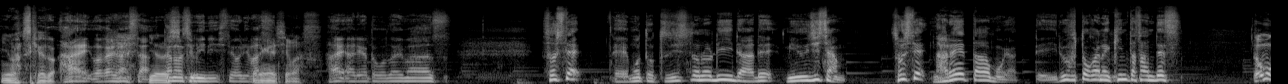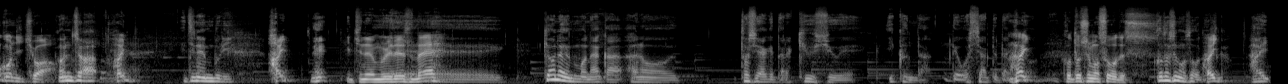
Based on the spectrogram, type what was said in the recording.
言いますけど。はいわかりました。楽しみにしております。お願いします。はいありがとうございます。そして、えー、元辻人のリーダーでミュージシャン。そしてナレーターもやっている太金金太さんですどうもこんにちは。こんにちは。はい。一年ぶり。はい。ね。一年ぶりですね、えー、去年もなんかあの年明けたら九州へ行くんだっておっしゃってたはい。今年もそうです。今年もそうですか。はい、はい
